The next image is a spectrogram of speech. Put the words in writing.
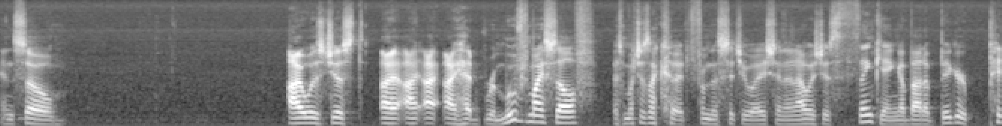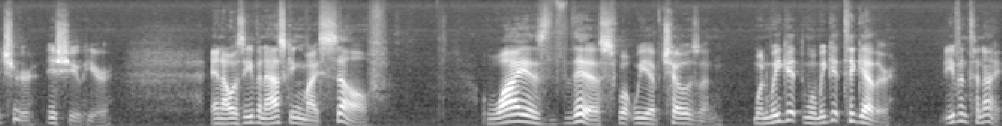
And so I was just, I, I, I had removed myself as much as I could from this situation, and I was just thinking about a bigger picture issue here. And I was even asking myself, why is this what we have chosen? When we get, when we get together, even tonight,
